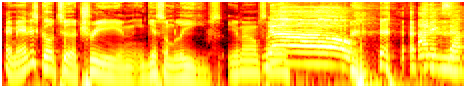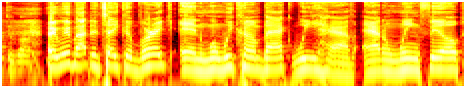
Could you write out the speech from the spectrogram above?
Hey man, just go to a tree and get some leaves. You know what I'm saying? No, unacceptable. hey, we're about to take a break, and when we come back, we have Adam Wingfield,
